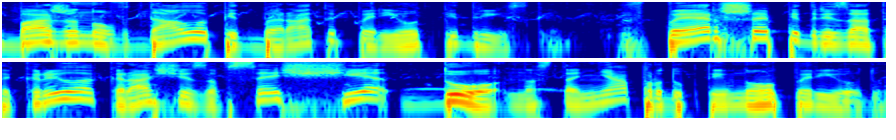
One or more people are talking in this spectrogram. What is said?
бажано вдало підбирати період підрізки. Вперше підрізати крила краще за все ще до настання продуктивного періоду.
